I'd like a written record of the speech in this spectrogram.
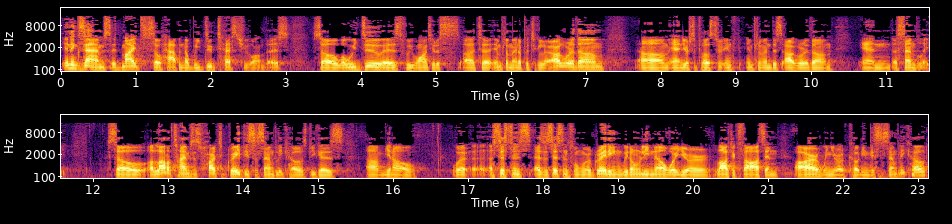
in exams, it might so happen that we do test you on this. So what we do is we want you to uh, to implement a particular algorithm, um, and you're supposed to imp implement this algorithm in assembly. So a lot of times it's hard to grade these assembly codes because um, you know assistants as assistants when we're grading, we don't really know where your logic thoughts and are when you're coding this assembly code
